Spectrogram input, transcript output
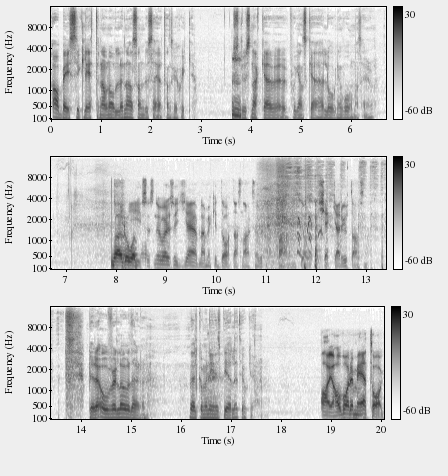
Ja, basically ettorna och nollorna som du säger att han ska skicka. Så Mm. du snackar på ganska låg nivå om man säger så. Råd. Jesus, nu var det så jävla mycket datasnack så jag vet fan om jag checkar ut alltså. Blir det overload här nu? Välkommen in i spelet Jocke. Ja, jag har varit med ett tag.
